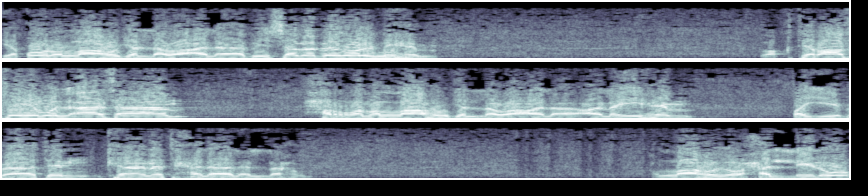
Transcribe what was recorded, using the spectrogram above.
يقول الله جل وعلا بسبب ظلمهم واقترافهم الآثام حرم الله جل وعلا عليهم طيبات كانت حلالا لهم. الله يحلل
